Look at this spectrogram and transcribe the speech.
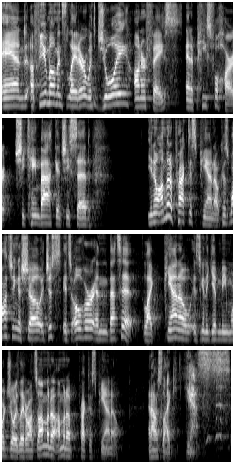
And a few moments later, with joy on her face and a peaceful heart, she came back and she said, you know, I'm going to practice piano because watching a show, it just, it's over and that's it. Like, piano is going to give me more joy later on. So I'm going to, I'm going to practice piano. And I was like, yes,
